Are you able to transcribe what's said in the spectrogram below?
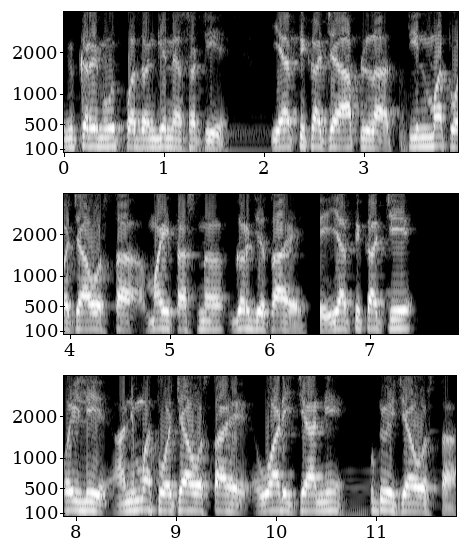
विक्रमी उत्पादन घेण्यासाठी या पिकाच्या आपल्याला तीन महत्त्वाच्या अवस्था माहीत असणं गरजेचं आहे. या पिकाची पहिली आणि महत्वाची अवस्था आहे वाढीची आणि फुटवेची अवस्था.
